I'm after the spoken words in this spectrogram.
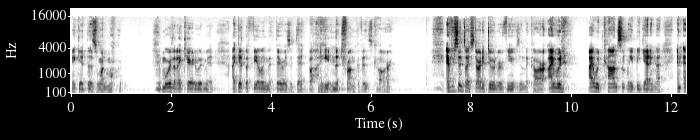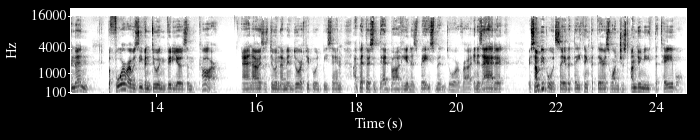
I get this one more, more than I care to admit. I get the feeling that there is a dead body in the trunk of his car. Ever since I started doing reviews in the car, I would, I would constantly be getting that. And, and then, before I was even doing videos in the car, and I was just doing them indoors, people would be saying, I bet there's a dead body in his basement or uh, in his attic. Or some people would say that they think that there's one just underneath the table.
